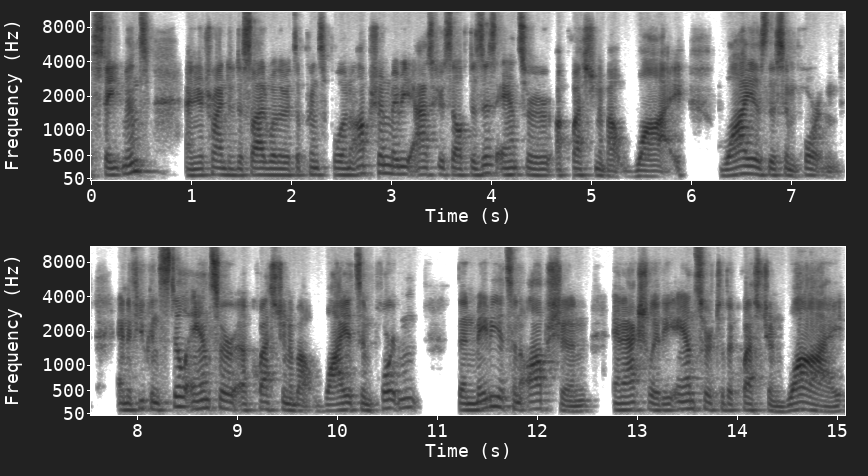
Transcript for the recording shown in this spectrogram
statement and you're trying to decide whether it's a principle or an option, maybe ask yourself, does this answer a question about why? Why is this important? And if you can still answer a question about why it's important, then maybe it's an option and actually the answer to the question why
